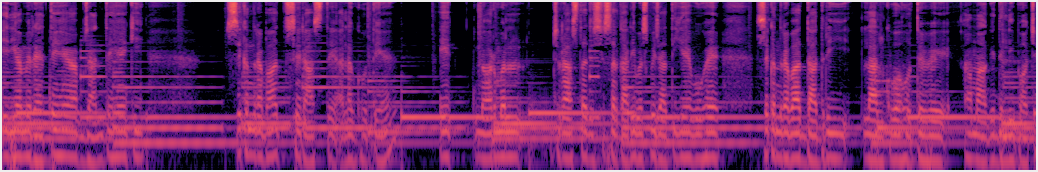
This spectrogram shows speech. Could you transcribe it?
एरिया में रहते हैं, आप जानते हैं कि सिकंदराबाद से रास्ते अलग होते हैं। एक नॉर्मल जो रास्ता जिससे सरकारी बस भी जाती है, वो है सिकंदराबाद दादरी लाल कुआ होते हुए हम आगे दिल्ली पहुँचे।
